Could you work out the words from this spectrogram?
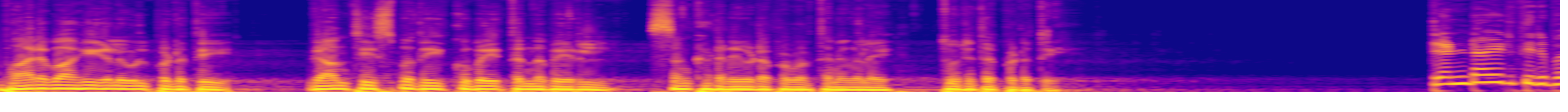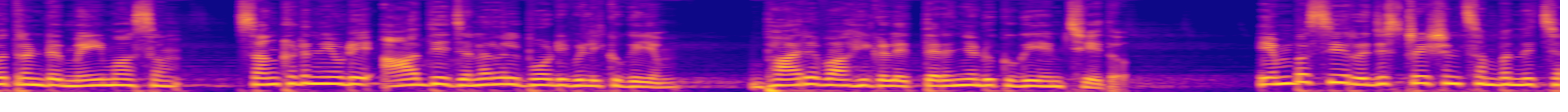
ഭാരവാഹികളെ ഉൾപ്പെടുത്തി ഗാന്ധി സ്മൃതി കുവൈത്ത് എന്ന പേരിൽ സംഘടനയുടെ പ്രവർത്തനങ്ങളെ ത്വരിതപ്പെടുത്തി. രണ്ടായിരത്തി ഇരുപത്തിരണ്ട് മെയ് മാസം സംഘടനയുടെ ആദ്യ ജനറൽ ബോഡി വിളിക്കുകയും ഭാരവാഹികളെ തെരഞ്ഞെടുക്കുകയും ചെയ്തു. എംബസി രജിസ്ട്രേഷൻ സംബന്ധിച്ച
